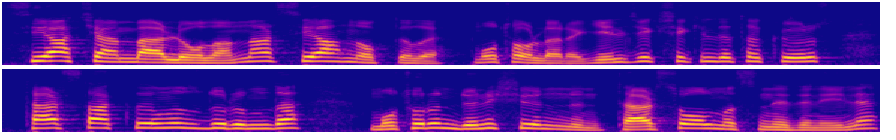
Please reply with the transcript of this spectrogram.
Siyah çemberli olanlar siyah noktalı motorlara gelecek şekilde takıyoruz. Ters taktığımız durumda motorun dönüş yönünün tersi olması nedeniyle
